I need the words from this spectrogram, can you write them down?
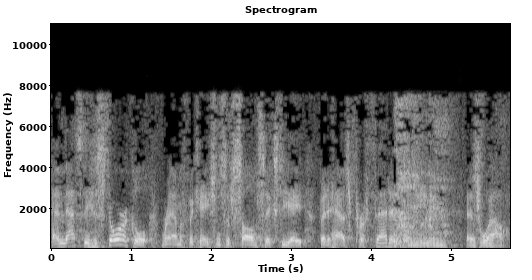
and that's the historical ramifications of Psalm 68, but it has prophetical meaning as well.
